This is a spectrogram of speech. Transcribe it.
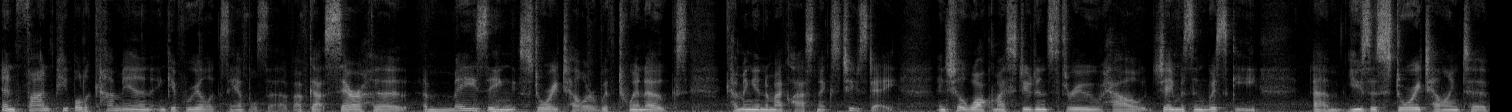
and find people to come in and give real examples of. I've got Sarah Hood, amazing storyteller with Twin Oaks, coming into my class next Tuesday. And she'll walk my students through how Jameson Whiskey um, uses storytelling to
